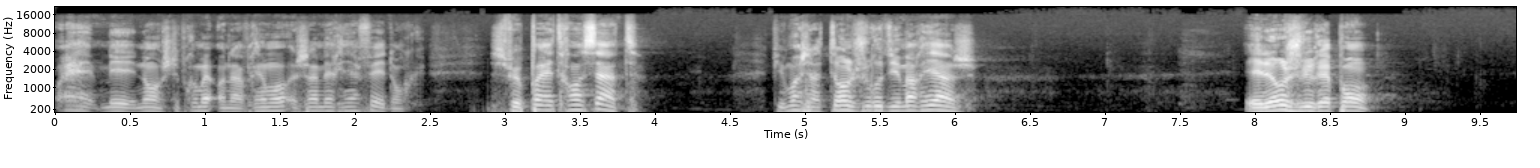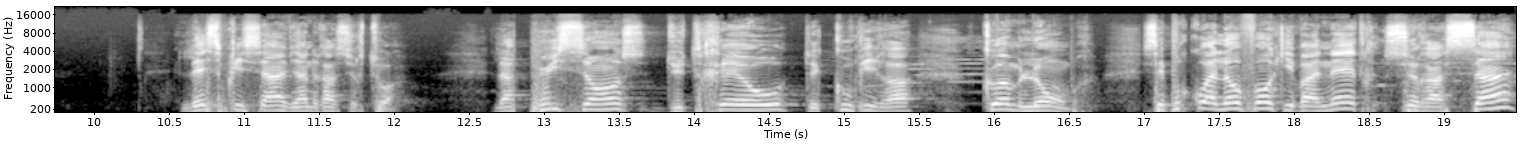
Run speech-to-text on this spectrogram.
ouais, mais non, je te promets, on n'a vraiment jamais rien fait, donc je ne peux pas être enceinte. Puis moi, j'attends le jour du mariage. Et là, je lui réponds, l'Esprit Saint viendra sur toi. La puissance du Très-Haut te couvrira comme l'ombre. C'est pourquoi l'enfant qui va naître sera saint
